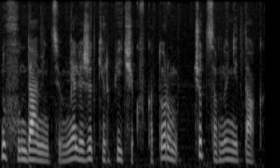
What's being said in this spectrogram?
ну, в фундаменте у меня лежит кирпичик, в котором что-то со мной не так,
